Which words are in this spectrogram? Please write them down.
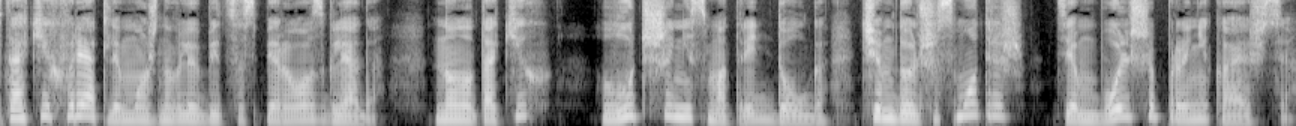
В таких вряд ли можно влюбиться с первого взгляда, но на таких лучше не смотреть долго. Чем дольше смотришь, тем больше проникаешься.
